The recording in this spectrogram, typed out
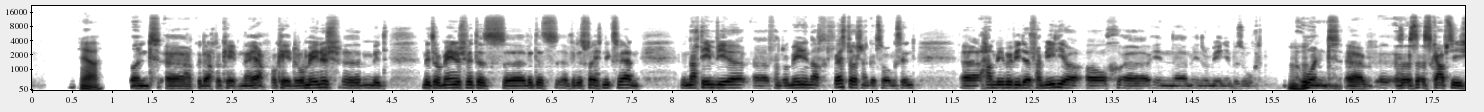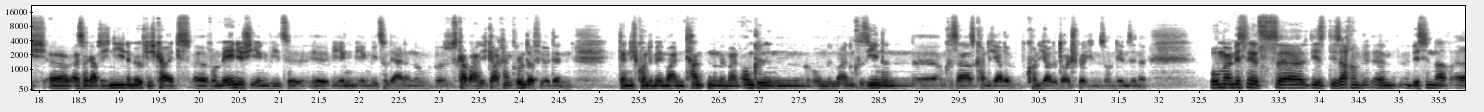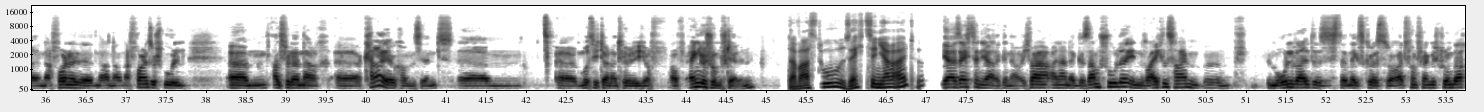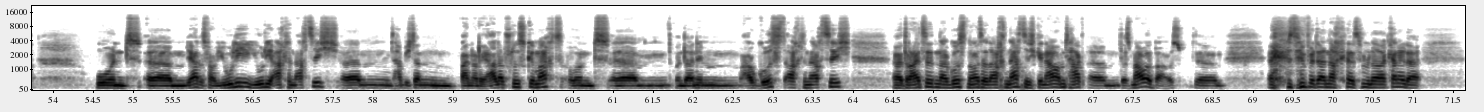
Ja. Und äh, habe gedacht, okay, naja, okay, Rumänisch, äh, mit, mit Rumänisch wird das, äh, wird, das, wird das vielleicht nichts werden. Nachdem wir äh, von Rumänien nach Westdeutschland gezogen sind, äh, haben wir immer wieder Familie auch äh, in, ähm, in Rumänien besucht. Mhm. Und äh, es, es, gab sich, äh, also gab sich nie eine Möglichkeit, äh, Rumänisch irgendwie zu, äh, irgendwie, irgendwie zu lernen. Es gab eigentlich gar keinen Grund dafür, denn, denn ich konnte mit meinen Tanten und mit meinen Onkeln und mit meinen Cousinen äh, und Cousins konnte ich alle, konnte ich alle Deutsch sprechen. So in dem Sinne. Um ein bisschen jetzt äh, die, die Sachen äh, ein bisschen nach, äh, nach, vorne, nach, nach vorne zu spulen. Ähm, als wir dann nach äh, Kanada gekommen sind, ähm, äh, muss ich dann natürlich auf, auf Englisch umstellen. Da warst du 16 Jahre alt? Ja, 16 Jahre, genau. Ich war an einer Gesamtschule in Reichelsheim äh, im Odenwald. Das ist der nächstgrößere Ort von Fränkisch Krumbach. Und ähm, ja, das war Juli, Juli 88, ähm, habe ich dann meinen Realabschluss gemacht und, ähm, und dann im August 88, äh, 13. August 1988, genau am Tag ähm, des Mauerbaus, äh, sind wir dann nach, sind wir nach Kanada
